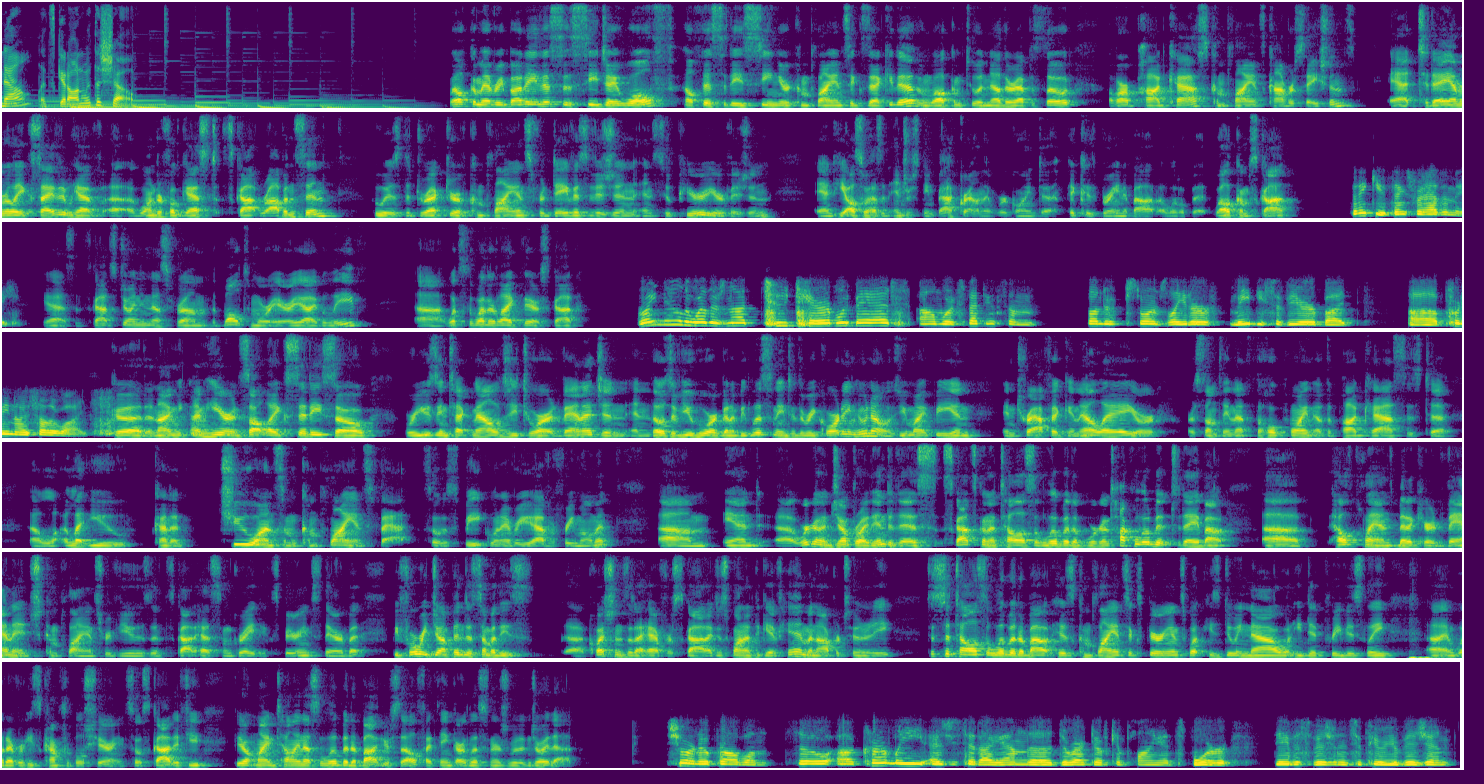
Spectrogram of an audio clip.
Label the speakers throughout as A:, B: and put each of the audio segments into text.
A: Now, let's get on with the show.
B: Welcome, everybody. This is CJ Wolf, Healthicity's Senior Compliance Executive, and welcome to another episode of our podcast, Compliance Conversations. And today I'm really excited. We have a wonderful guest, Scott Robinson, who is the Director of Compliance for Davis Vision and Superior Vision. And he also has an interesting background that we're going to pick his brain about a little bit. Welcome, Scott.
C: Thank you. Thanks for having me.
B: Yes, and Scott's joining us from the Baltimore area, I believe. Uh, what's the weather like there, Scott?
C: Right now, the weather's not too terribly bad. Um, we're expecting some thunderstorms later, maybe severe, but uh, pretty nice otherwise.
B: Good. And I'm I'm here in Salt Lake City, so we're using technology to our advantage. And and those of you who are going to be listening to the recording, who knows? You might be in in traffic in L.A. or or something. That's the whole point of the podcast is to uh, let you kind of chew on some compliance fat, so to speak, whenever you have a free moment. Um, and uh, we're going to jump right into this. Scott's going to tell us a little bit of. We're going to talk a little bit today about uh, health plans, Medicare Advantage compliance reviews, and Scott has some great experience there. But before we jump into some of these uh, questions that I have for Scott, I just wanted to give him an opportunity just to tell us a little bit about his compliance experience, what he's doing now, what he did previously, uh, and whatever he's comfortable sharing. So, Scott, if you if you don't mind telling us a little bit about yourself, I think our listeners would enjoy that.
C: Sure, no problem. So, uh, currently, as you said, I am the director of compliance for Davis Vision and Superior Vision.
